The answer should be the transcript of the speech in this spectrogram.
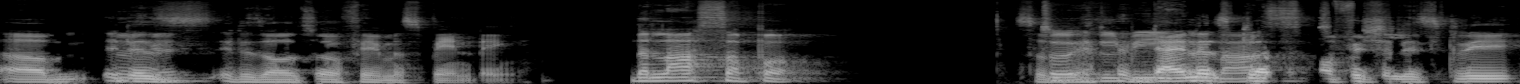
Um, it Okay. is it is also a famous painting. the Last Supper. So, So the it'll be Diners Club official history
